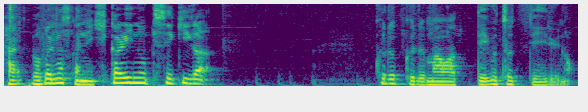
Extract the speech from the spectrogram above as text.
はい分かりますかね？光の軌跡がくるくる回って映っているの。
